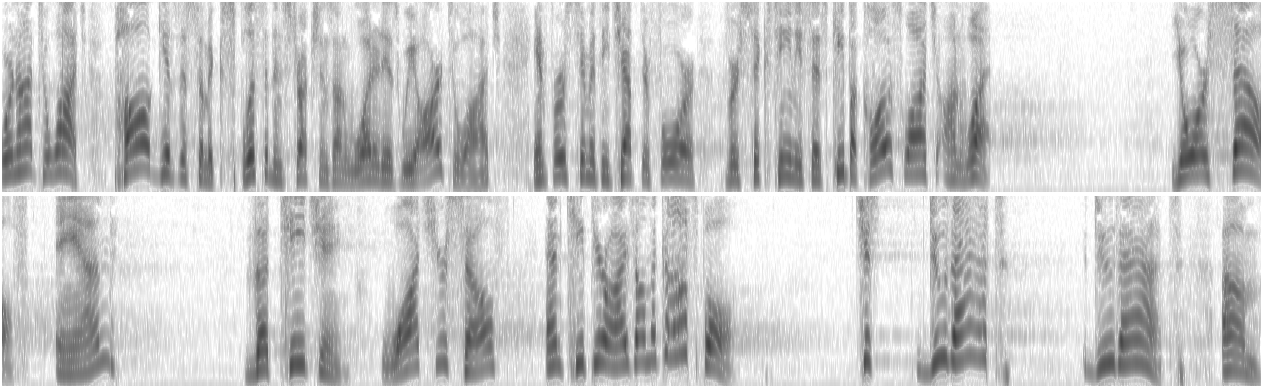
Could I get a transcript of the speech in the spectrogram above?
We're not to watch. Paul gives us some explicit instructions on what it is we are to watch. In 1 Timothy chapter 4, verse 16, he says, Keep a close watch on what? Yourself and the teaching. Watch yourself and keep your eyes on the gospel. Just do that. Do that. Um,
